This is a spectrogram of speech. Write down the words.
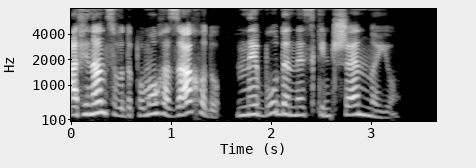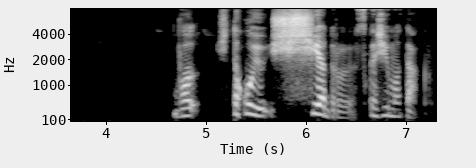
а фінансова допомога заходу не буде нескінченною, такою щедрою, скажімо так.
